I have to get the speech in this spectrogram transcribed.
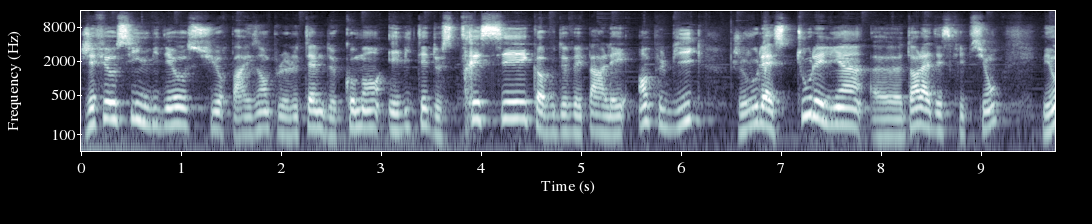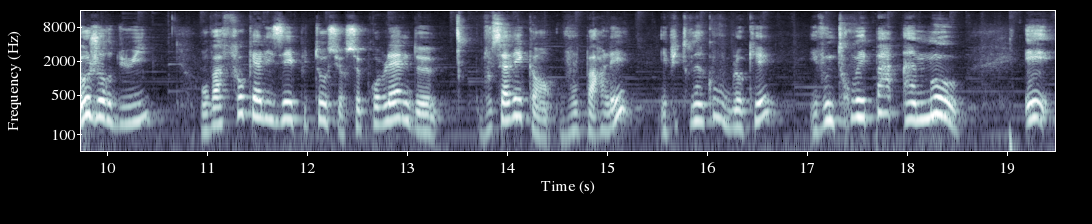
J'ai fait aussi une vidéo sur par exemple le thème de comment éviter de stresser quand vous devez parler en public. Je vous laisse tous les liens euh, dans la description. Mais aujourd'hui, on va focaliser plutôt sur ce problème de, vous savez, quand vous parlez, et puis tout d'un coup vous bloquez, et vous ne trouvez pas un mot. Et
